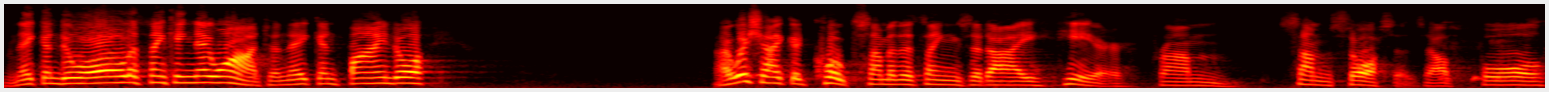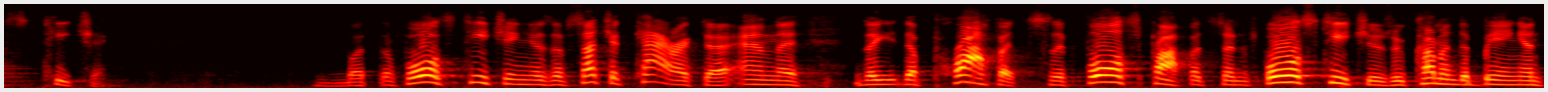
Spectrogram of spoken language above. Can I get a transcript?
And they can do all the thinking they want, and they can find all. I wish I could quote some of the things that I hear from some sources of false teaching. But the false teaching is of such a character, and the, the, the prophets, the false prophets and false teachers who come into being and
